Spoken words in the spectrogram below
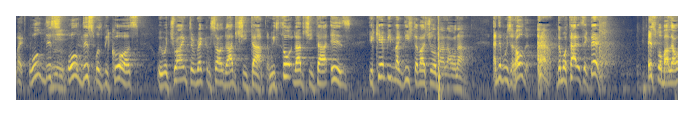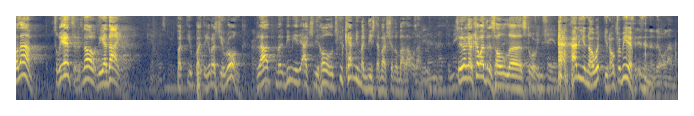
Wait, all this, all this was because we were trying to reconcile Rav Shita, and we thought Rav Shita is you can't be Magdish Tavashul Olam. And then we said, hold it, the Motar is Ekdesh. It's lo Olam. So we answered no, the Yadayim. But you, but the Gemara says you're wrong. Rab Bimi actually holds you can't be Magdish Davar Shelo Bala Olam. So you don't got to come out of this whole uh, story. How do you know it? You know from here. It isn't in the Olam.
